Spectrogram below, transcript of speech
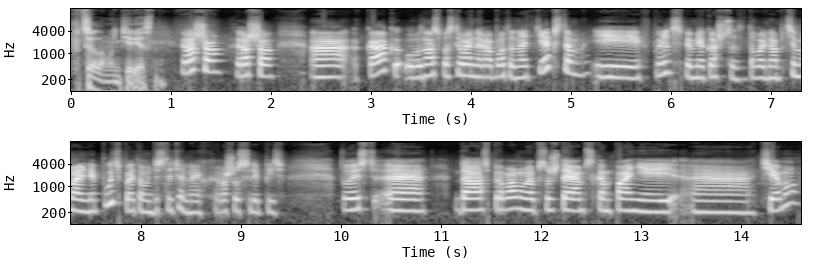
в целом интересны. Хорошо, хорошо. А, как у нас построена работа над текстом, и, в принципе, мне кажется, это довольно оптимальный путь, поэтому действительно их хорошо слепить. То есть, э, да, сперва мы обсуждаем с компанией э, тему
